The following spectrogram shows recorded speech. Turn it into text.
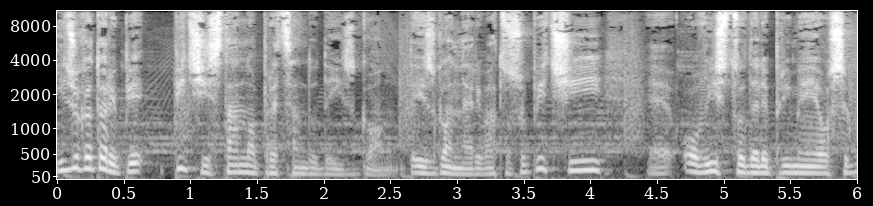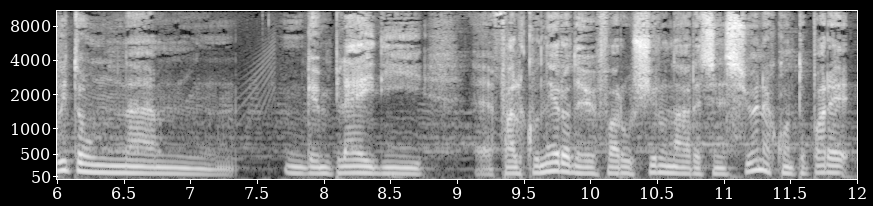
i giocatori PC stanno apprezzando Days Gone. Days Gone è arrivato su PC, eh, ho visto delle prime, ho seguito un, um, un gameplay di eh, Falco Nero, deve far uscire una recensione, a quanto pare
